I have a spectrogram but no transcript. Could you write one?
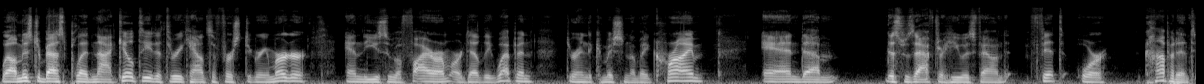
Well, Mr. Best pled not guilty to three counts of first degree murder and the use of a firearm or deadly weapon during the commission of a crime. And um, this was after he was found fit or competent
